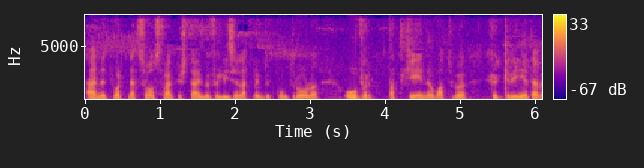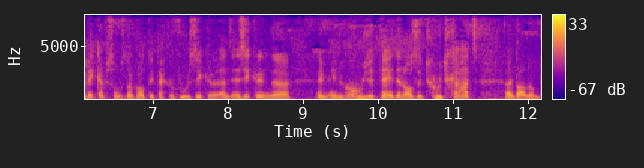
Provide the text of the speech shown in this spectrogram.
En het wordt net zoals Frankenstein. We verliezen letterlijk de controle over datgene wat we gecreëerd hebben. Ik heb soms nog altijd dat gevoel, zeker, en zeker in, uh, in, in goede tijden, als het goed gaat, uh, dan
